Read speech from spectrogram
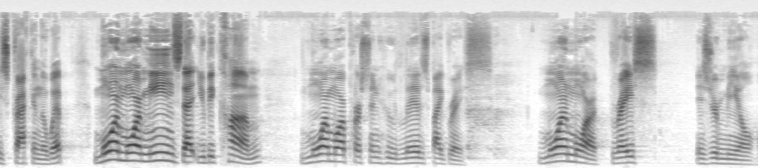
he's cracking the whip. More and more means that you become more and more person who lives by grace. More and more, grace is your meal.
